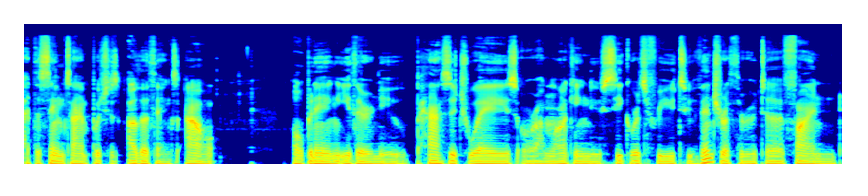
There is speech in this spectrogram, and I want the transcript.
at the same time pushes other things out opening either new passageways or unlocking new secrets for you to venture through to find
